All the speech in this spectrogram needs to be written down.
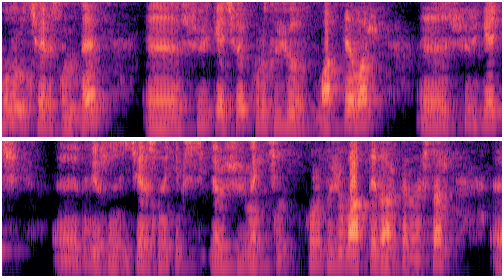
Bunun içerisinde e, süzgeç ve kurutucu madde var. E, süzgeç e, biliyorsunuz içerisindeki pislikleri süzmek için. Kurutucu madde de arkadaşlar e,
